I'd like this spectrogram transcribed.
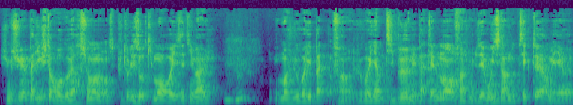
Je me suis même pas dit que j'étais en reconversion. C'est plutôt les autres qui m'ont envoyé cette image. Mm-hmm. Et moi je le voyais pas. Enfin, je le voyais un petit peu, mais pas tellement. Enfin, je me disais oui, c'est un autre secteur, mais euh,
